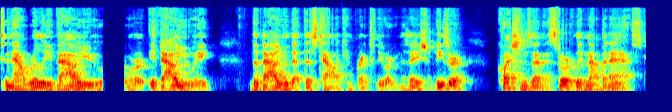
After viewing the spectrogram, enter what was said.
to now really value or evaluate the value that this talent can bring to the organization? These are questions that historically have not been asked.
